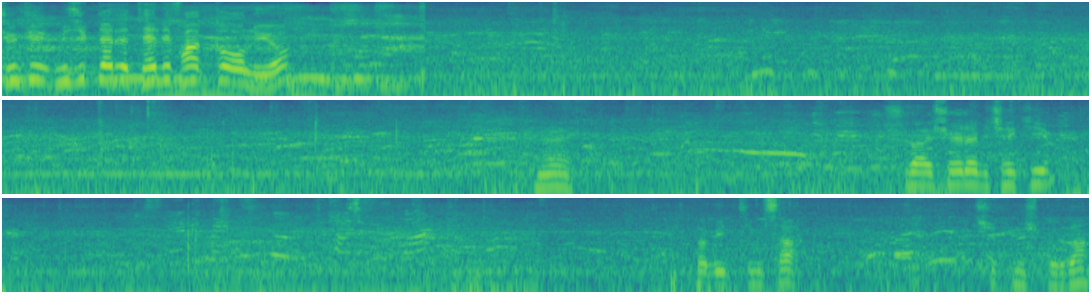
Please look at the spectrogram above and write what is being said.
Çünkü müziklerde telif hakkı oluyor. Evet. Şurayı şöyle bir çekeyim. Tabii timsah çıkmış buradan.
